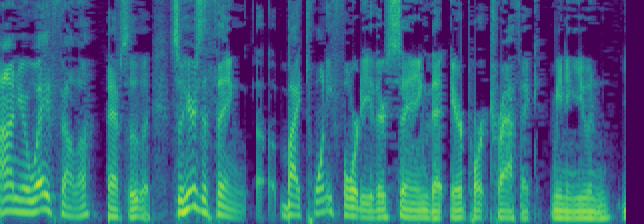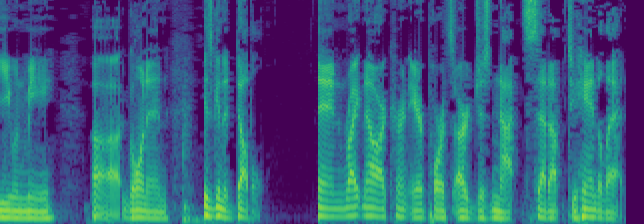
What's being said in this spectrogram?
On your way, fella. Absolutely. So here's the thing: uh, by 2040, they're saying that airport traffic, meaning you and you and me uh, going in, is going to double. And right now, our current airports are just not set up to handle that.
